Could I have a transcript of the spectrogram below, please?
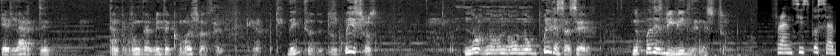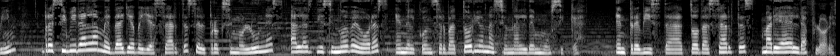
el arte tan profundamente como eso, dentro de tus huesos, no, no, no, no puedes hacer, no puedes vivir de esto. Francisco Sabín recibirá la Medalla Bellas Artes el próximo lunes a las 19 horas en el Conservatorio Nacional de Música. Entrevista a Todas Artes, María Elda Flores.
